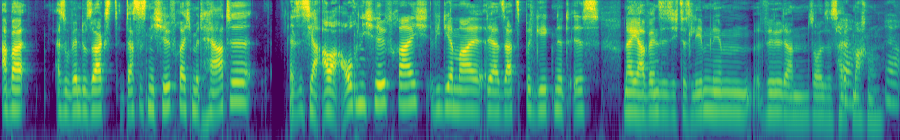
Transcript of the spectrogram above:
Aber, also wenn du sagst, das ist nicht hilfreich mit Härte, es ist ja aber auch nicht hilfreich, wie dir mal der Satz begegnet ist, naja, wenn sie sich das Leben nehmen will, dann soll sie es halt Ja. machen. Ja.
